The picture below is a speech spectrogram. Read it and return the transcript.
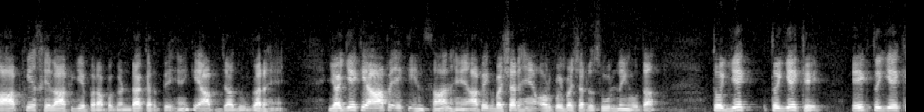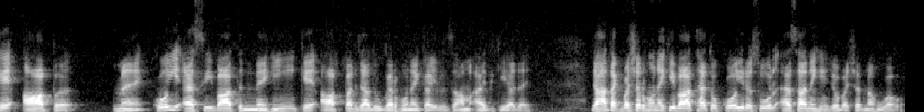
आपके ख़िलाफ़ ये प्रापगंडा करते हैं कि आप जादूगर हैं, या ये कि आप एक इंसान हैं, आप एक बशर हैं और कोई बशर रसूल नहीं होता तो ये तो ये कि, एक तो ये कि आप में कोई ऐसी बात नहीं कि आप पर जादूगर होने का इल्ज़ाम आयद किया जाए। जहाँ तक बशर होने की बात है तो कोई रसूल ऐसा नहीं जो बशर ना हुआ हो।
